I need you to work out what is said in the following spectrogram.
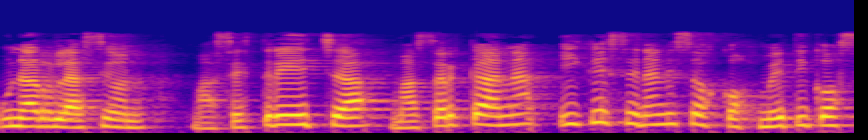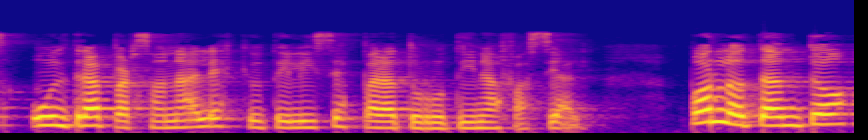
una relación más estrecha, más cercana y que serán esos cosméticos ultra personales que utilices para tu rutina facial. Por lo tanto,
